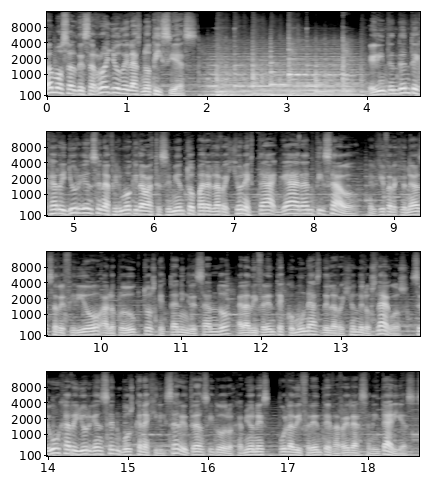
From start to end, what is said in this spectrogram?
Vamos al desarrollo de las noticias. El intendente Harry Jurgensen afirmó que el abastecimiento para la región está garantizado. El jefe regional se refirió a los productos que están ingresando a las diferentes comunas de la región de los lagos. Según Harry Jurgensen, buscan agilizar el tránsito de los camiones por las diferentes barreras sanitarias.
